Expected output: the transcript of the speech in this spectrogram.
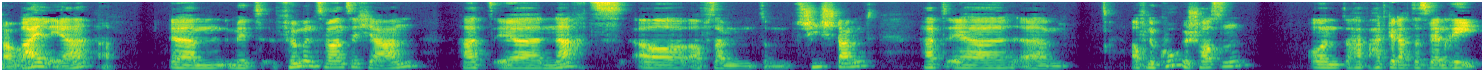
Aber Weil er ähm, mit 25 Jahren hat er nachts äh, auf seinem, so Schießstand hat er ähm, auf eine Kuh geschossen und hat, hat gedacht, das wäre ein Reh.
